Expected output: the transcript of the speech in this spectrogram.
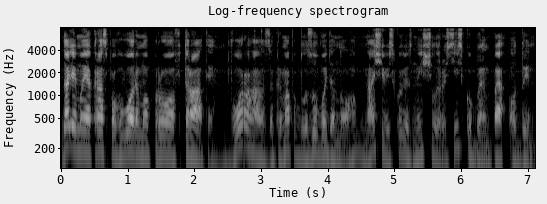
Далі ми якраз поговоримо про втрати ворога, зокрема поблизу водяного. Наші військові знищили російську БМП 1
